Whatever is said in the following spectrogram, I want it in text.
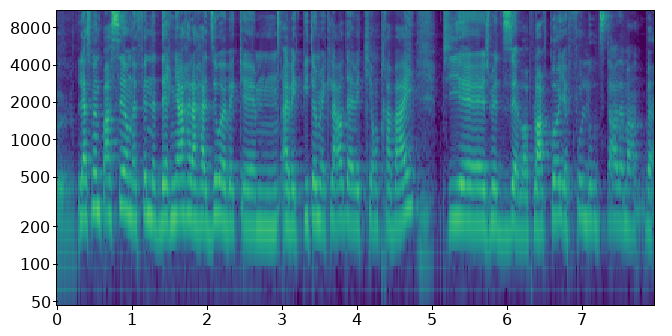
euh, La semaine passée, on a fait notre dernière à la radio avec, euh, avec Peter McLeod, avec qui on travaille. Puis euh, je me disais, bah, pleure pas, il y a full d'auditeurs devant. Ben,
